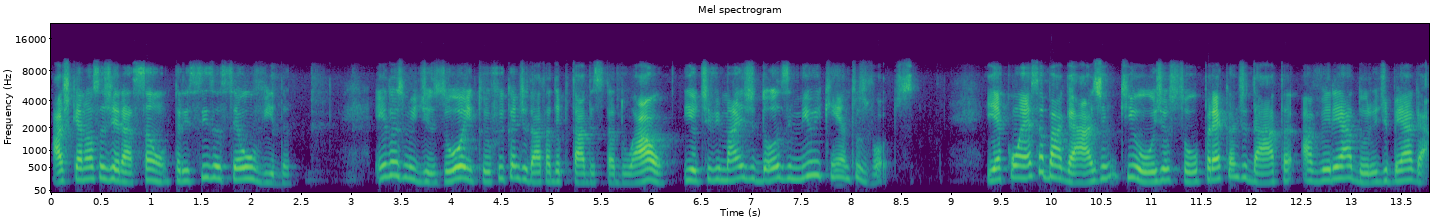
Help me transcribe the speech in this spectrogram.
Acho que a nossa geração precisa ser ouvida. Em 2018, eu fui candidata a deputada estadual e eu tive mais de 12.500 votos. E é com essa bagagem que hoje eu sou pré-candidata a vereadora de BH.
